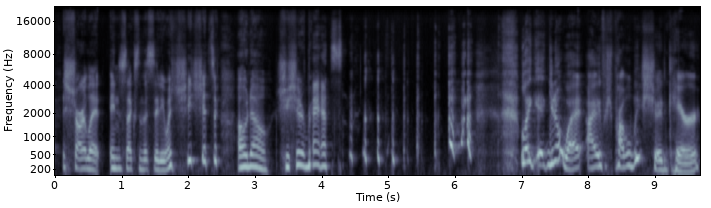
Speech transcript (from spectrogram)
Charlotte in Sex in the City when she shits her. Oh no, she shit her pants. Like, you know what? I sh- probably should care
